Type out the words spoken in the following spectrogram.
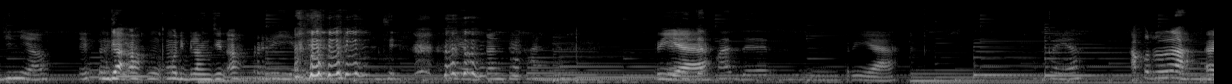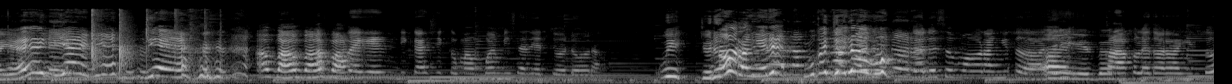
jin ya eh Enggak, aku mau dibilang jin ah. peri ya Jin. Ya, bukan Tuhan ya Pria. Jack Mother Hmm, pria. apa ya aku dulu lah Oh iya, iya, dia, dia, dia. Apa, apa, apa? aku pengen dikasih kemampuan bisa lihat jodoh orang Wih, jodoh orang ya deh, bukan jodohmu. jodoh semua orang gitu loh Oh, jadi gitu. kalau aku lihat orang itu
